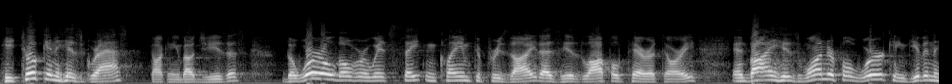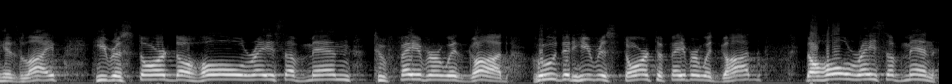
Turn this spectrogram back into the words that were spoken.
he took in his grasp, talking about Jesus, the world over which Satan claimed to preside as his lawful territory, and by his wonderful work and giving his life, he restored the whole race of men to favor with God. Who did he restore to favor with God? The whole race of men.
